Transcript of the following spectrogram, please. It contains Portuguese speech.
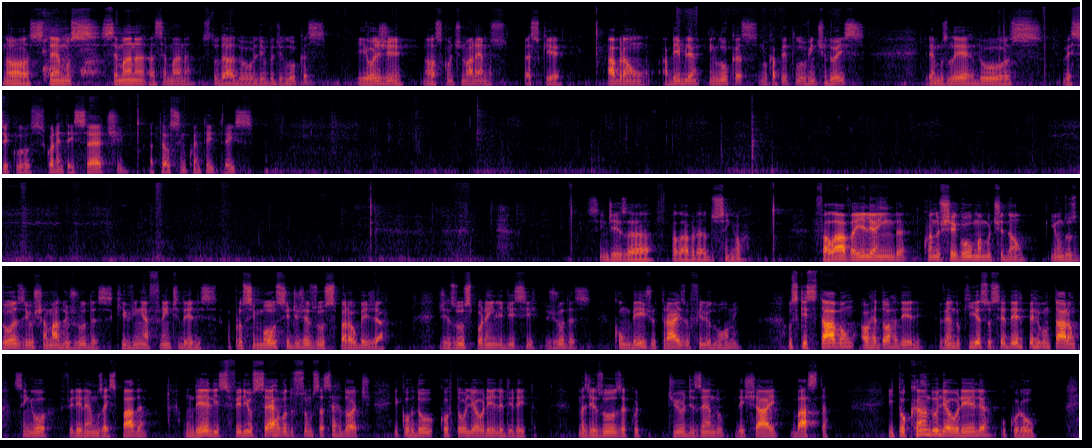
Nós temos semana a semana estudado o livro de Lucas e hoje nós continuaremos. Peço que abram a Bíblia em Lucas, no capítulo 22. Iremos ler dos versículos 47 até os 53. Assim diz a palavra do Senhor. Falava ele ainda quando chegou uma multidão, e um dos doze, o chamado Judas, que vinha à frente deles, aproximou-se de Jesus para o beijar. Jesus, porém, lhe disse: Judas, com beijo traz o filho do homem? Os que estavam ao redor dele, vendo o que ia suceder, perguntaram: Senhor, feriremos a espada? Um deles feriu o servo do sumo sacerdote e cortou-lhe a orelha direita. Mas Jesus dizendo: Deixai, basta. E tocando-lhe a orelha, o curou.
